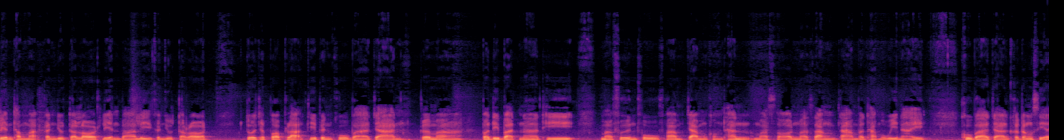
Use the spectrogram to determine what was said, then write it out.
เรียนธรรมะกันอยู่ตลอด เรียนบาลีกันอยู่ตลอด โดยเฉพาะพระที่เป็นครูบาอาจารย์ ก็มาปฏิบัติหน้าที่มาฟื้นฟูความจำของท่านมาสอนมาสั่งตามพระธรรมวินัยครูบาอาจารย์ก็ต้องเสีย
